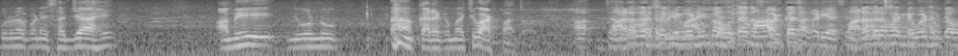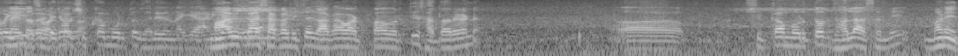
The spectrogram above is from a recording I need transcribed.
पूर्णपणे सज्ज आहे. आम्ही निवडणूक कार्यक्रमाची वाट पाहतो. पारदर्शक निवडणुका होत आहेत महाविकास आघाडी पारदर्शक निवडणुका आहेत त्याच्यावर? शिक्कामोर्तब झालेलं नाही महाविकास आघाडीच्या जागा वाटपावरती साधारण शिक्कामोर्तब झाला असं मी म्हणेन.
